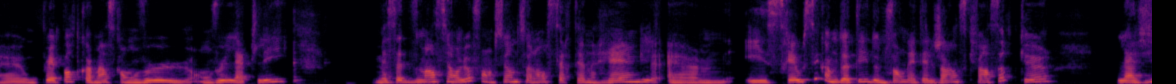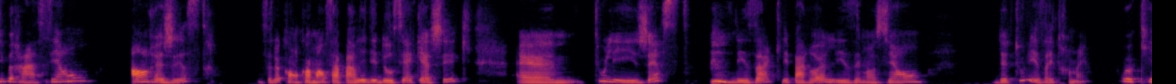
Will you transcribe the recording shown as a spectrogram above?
euh, ou peu importe comment est-ce qu'on veut, on veut l'appeler. Mais cette dimension-là fonctionne selon certaines règles euh, et serait aussi comme dotée d'une forme d'intelligence qui fait en sorte que la vibration enregistre. C'est là qu'on commence à parler des dossiers akashiques. tous les gestes, les actes, les paroles, les émotions de tous les êtres humains. OK.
